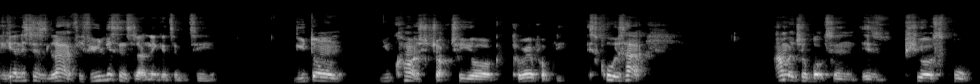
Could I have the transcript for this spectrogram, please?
again, it's just life. If you listen to that negativity, you don't you can't structure your career properly. It's cool as that amateur boxing is pure sport,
